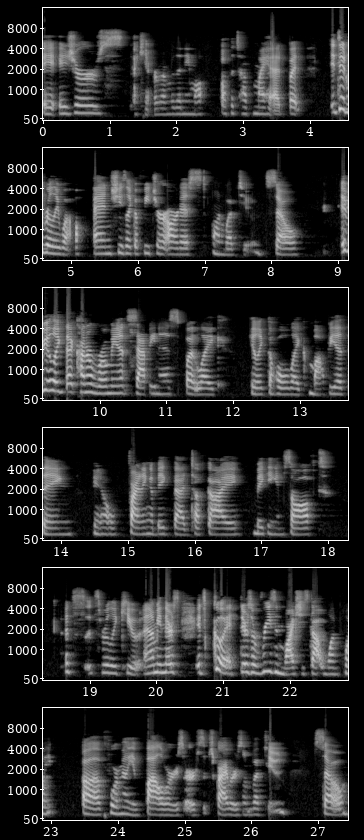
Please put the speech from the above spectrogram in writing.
A- azur's i can't remember the name off, off the top of my head but it did really well. And she's like a feature artist on webtoon. So if you like that kind of romance sappiness but like you like the whole like mafia thing you know, finding a big bad tough guy, making him soft. It's it's really cute. And I mean there's it's good. There's a reason why she's got 1.4 million followers or subscribers on Webtoon. So,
